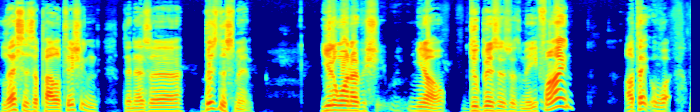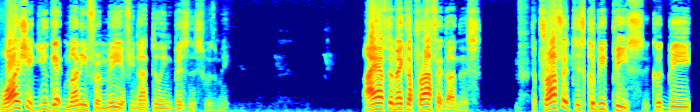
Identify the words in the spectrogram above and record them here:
less as a politician than as a businessman. You don't want to, you know, do business with me? Fine, I'll take. Why should you get money from me if you're not doing business with me? I have to make a profit on this. The profit this could be peace. It could be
